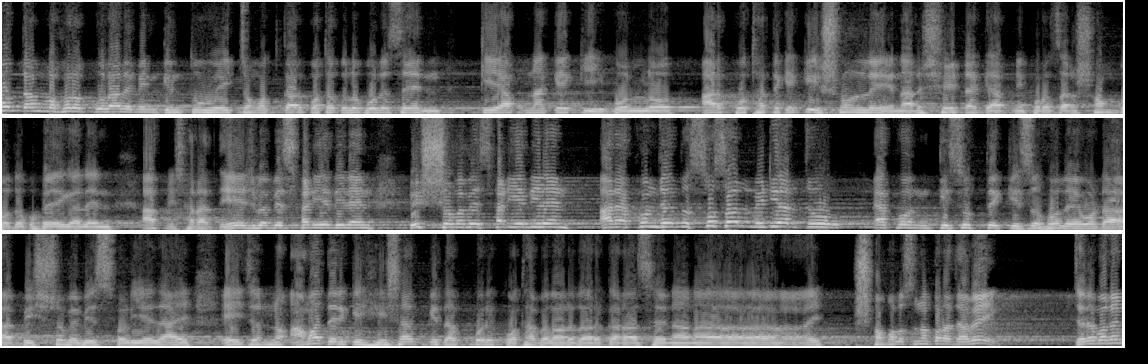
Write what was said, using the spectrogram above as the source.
মধ্যে কিন্তু এই চমৎকার কথাগুলো বলেছেন কে আপনাকে কি বলল? আর কোথা থেকে কি শুনলেন? আর সেটাকে আপনি প্রচার সম্পাদক হয়ে গেলেন। আপনি সারা দেশব্যাপী ছাড়িয়ে দিলেন, বিশ্বব্যাপী ছাড়িয়ে দিলেন। আর এখন যেহেতু সোশ্যাল মিডিয়ার যুগ, এখন কিছুতে কিছু হলে ওটা বিশ্বব্যাপী ছড়িয়ে যায়। এই জন্য আমাদেরকে হিসাব কিতাব করে কথা বলার দরকার আছে না নাই? সমালোচনা করা যাবে? যেটা বলেন,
